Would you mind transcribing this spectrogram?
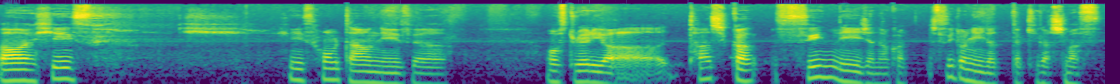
Uh, his his hometown is uh, Australia. 確かシドニーじゃなかった、シドニーだった気がします。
